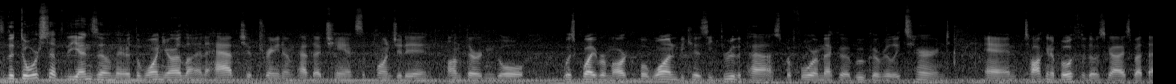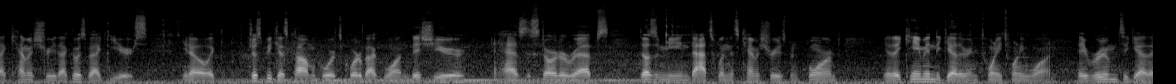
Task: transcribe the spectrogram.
to the doorstep of the end zone there, the one yard line, to have Chip Trayanum have that chance to plunge it in on third and goal was quite remarkable. One because he threw the pass before Emeka Egbuka really turned." And talking to both of those guys about that chemistry, that goes back years. You know, like just because Kyle McCord's quarterback won this year and has the starter reps doesn't mean that's when this chemistry has been formed. You know, they came in together in 2021. They roomed together.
